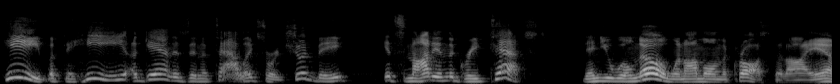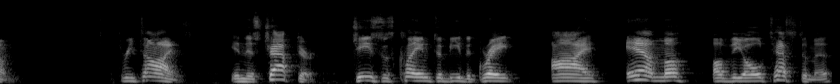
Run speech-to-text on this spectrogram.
he. But the he, again, is in italics, or it should be. It's not in the Greek text. Then you will know when I'm on the cross that I am. Three times in this chapter, Jesus claimed to be the great I am of the Old Testament.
